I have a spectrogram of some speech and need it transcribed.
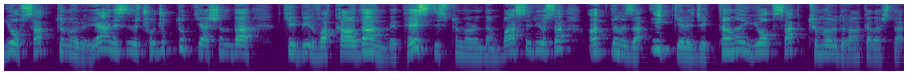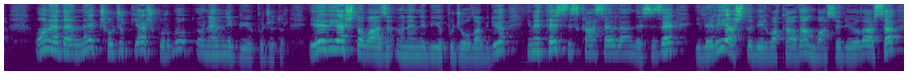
yoksak tümörü. Yani size çocukluk yaşındaki bir vakadan ve testis tümöründen bahsediyorsa aklınıza ilk gelecek tanı yoksak tümördür arkadaşlar. O nedenle çocuk yaş grubu önemli bir ipucudur. İleri yaş da bazen önemli bir ipucu olabiliyor. Yine testis kanserlerinde size ileri yaşlı bir vakadan bahsediyorlarsa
